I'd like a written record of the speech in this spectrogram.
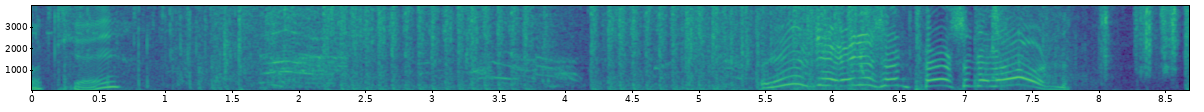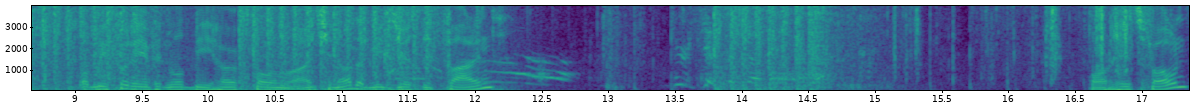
Okay. Leave the innocent person alone! It would be funny if it would be her phone, right? You know, that we just did find. Or his phone.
